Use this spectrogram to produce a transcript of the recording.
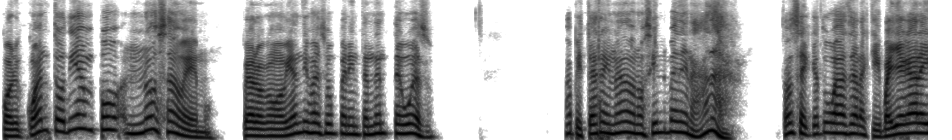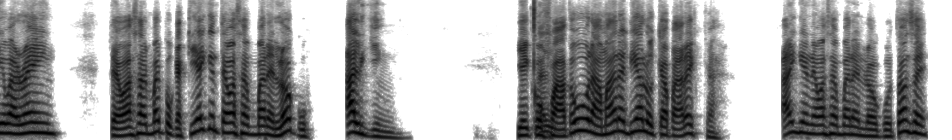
¿Por cuánto tiempo? No sabemos. Pero como bien dijo el superintendente Hueso, papi, este reinado no sirve de nada. Entonces, ¿qué tú vas a hacer aquí? Va a llegar ahí Reigns, te va a salvar, porque aquí alguien te va a salvar el loco. Alguien. Y el Cofatu, la madre del diablo que aparezca. Alguien le va a salvar el loco. Entonces,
